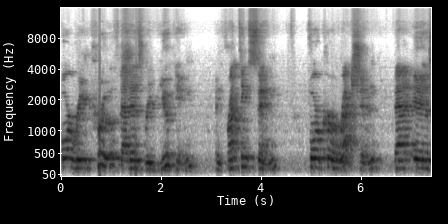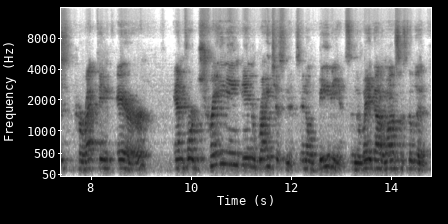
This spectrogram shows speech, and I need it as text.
for reproof, that is rebuking, confronting sin, for correction, that is correcting error, and for training in righteousness, and obedience, in the way God wants us to live,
